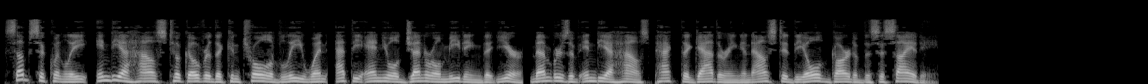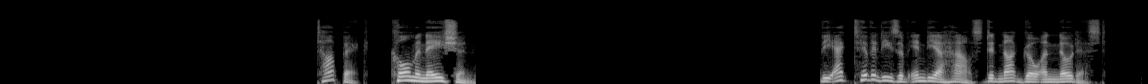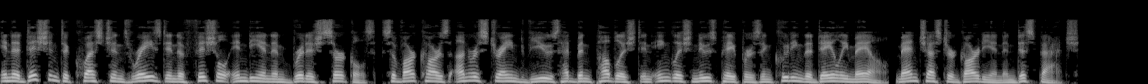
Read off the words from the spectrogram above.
Subsequently, India House took over the control of Lee when, at the annual general meeting that year, members of India House packed the gathering and ousted the old guard of the society. Culmination The activities of India House did not go unnoticed. In addition to questions raised in official Indian and British circles, Savarkar's unrestrained views had been published in English newspapers including the Daily Mail, Manchester Guardian and Dispatch.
